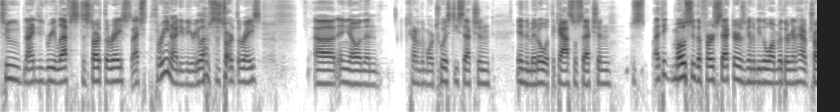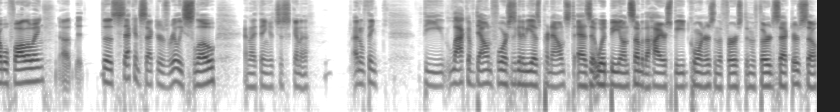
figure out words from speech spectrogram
two 90 degree lefts to start the race. Actually, three 90 degree lefts to start the race. Uh, and, you know, and then kind of the more twisty section in the middle with the castle section. I think mostly the first sector is going to be the one where they're going to have trouble following. Uh, the second sector is really slow, and I think it's just to. I don't think the lack of downforce is going to be as pronounced as it would be on some of the higher speed corners in the first and the third sectors. So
